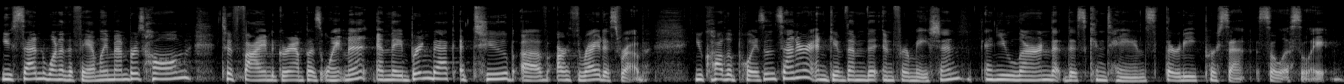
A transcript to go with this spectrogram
You send one of the family members home to find grandpa's ointment, and they bring back a tube of arthritis rub. You call the poison center and give them the information, and you learn that this contains 30% salicylate.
